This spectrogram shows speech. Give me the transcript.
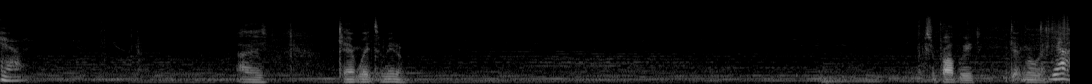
Yeah. I can't wait to meet him. We should probably get moving. Yeah.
